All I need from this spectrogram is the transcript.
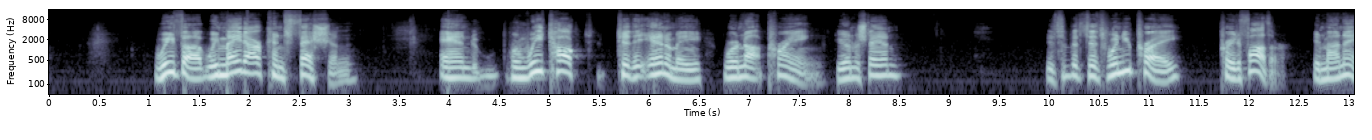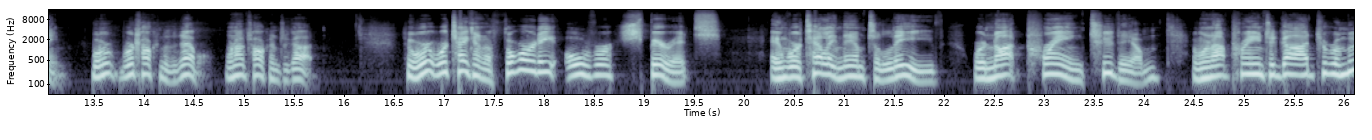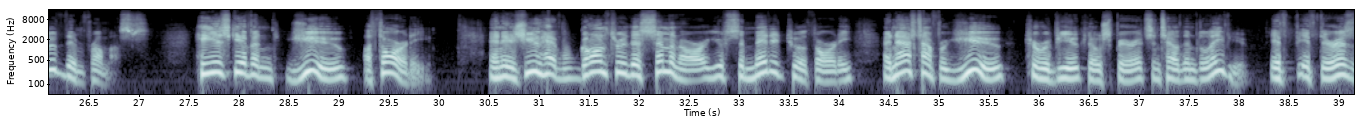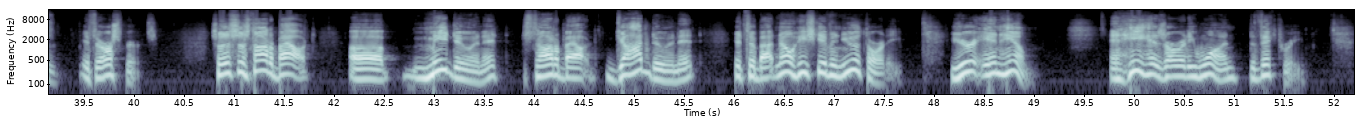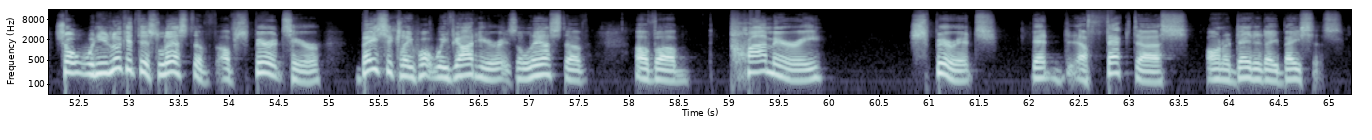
we've uh, we made our confession, and when we talk to the enemy, we're not praying. Do you understand? It's, it's when you pray, pray to Father in my name. We're, we're talking to the devil. We're not talking to God. So we're, we're taking authority over spirits and we're telling them to leave we're not praying to them and we're not praying to God to remove them from us. He has given you authority. And as you have gone through this seminar, you've submitted to authority, and now it's time for you to rebuke those spirits and tell them to leave you, if, if there is if there are spirits. So this is not about uh, me doing it. It's not about God doing it. It's about no, He's given you authority. You're in Him, and He has already won the victory. So when you look at this list of, of spirits here, basically what we've got here is a list of, of uh, primary spirits that affect us on a day to day basis.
